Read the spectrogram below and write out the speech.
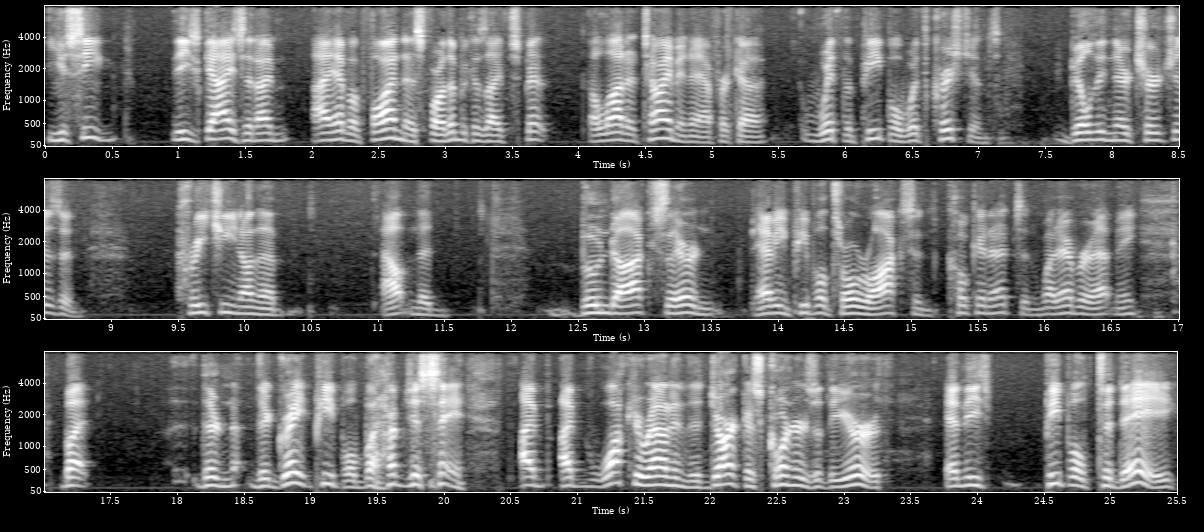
you see these guys, and I'm I have a fondness for them because I've spent a lot of time in Africa with the people, with Christians, building their churches and preaching on the out in the boondocks there and having people throw rocks and coconuts and whatever at me. But they're they're great people. But I'm just saying, I've I've walked around in the darkest corners of the earth, and these people today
